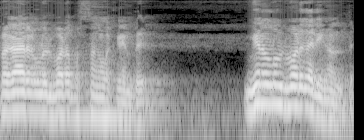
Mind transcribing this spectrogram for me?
പ്രകാരമുള്ള ഒരുപാട് പ്രശ്നങ്ങളൊക്കെ ഉണ്ട്. ഇങ്ങനെയുള്ള ഒരുപാട് കാര്യങ്ങളുണ്ട്.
